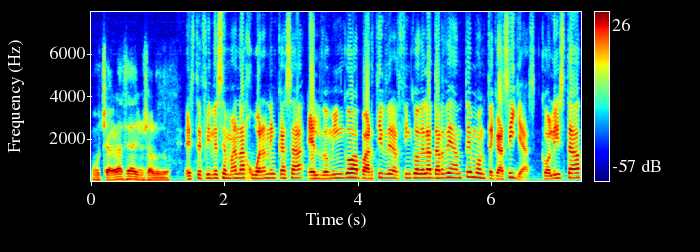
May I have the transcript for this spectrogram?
Muchas gracias y un saludo. Este fin de semana jugarán en casa el domingo a partir de las 5 de la tarde ante Montecasillas, colista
